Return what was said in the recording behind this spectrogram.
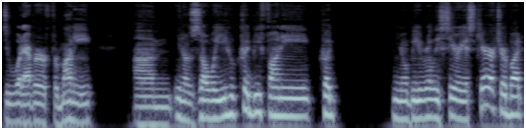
do whatever for money. Um, you know, Zoe who could be funny, could, you know, be a really serious character, but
